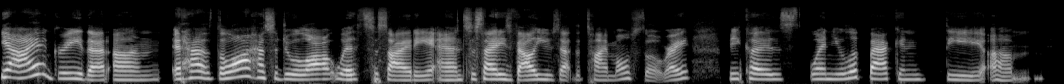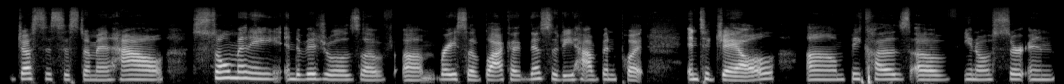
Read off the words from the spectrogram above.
Yeah, I agree that um, it has the law has to do a lot with society and society's values at the time, also, right? Because when you look back in the um, justice system and how so many individuals of um, race of black ethnicity have been put into jail um, because of you know certain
